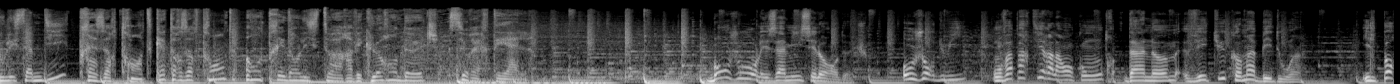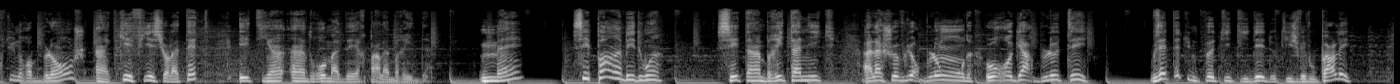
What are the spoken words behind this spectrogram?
Tous les samedis, 13h30, 14h30, entrez dans l'histoire avec Laurent Deutsch sur RTL. Bonjour les amis, c'est Laurent Deutsch. Aujourd'hui, on va partir à la rencontre d'un homme vêtu comme un bédouin. Il porte une robe blanche, un kéfier sur la tête et tient un dromadaire par la bride. Mais c'est pas un bédouin, c'est un Britannique, à la chevelure blonde, au regard bleuté. Vous avez peut-être une petite idée de qui je vais vous parler.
